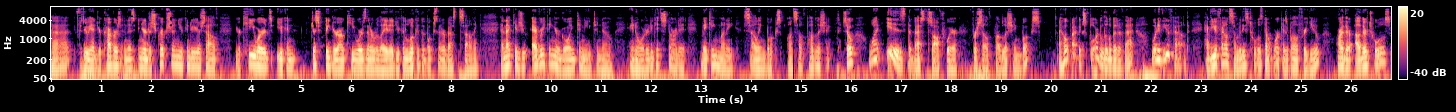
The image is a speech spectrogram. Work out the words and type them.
uh, so we had your covers and this in your description you can do yourself. Your keywords you can just figure out keywords that are related. You can look at the books that are best selling, and that gives you everything you're going to need to know in order to get started making money selling books on self publishing. So, what is the best software for self publishing books? I hope I've explored a little bit of that. What have you found? Have you found some of these tools don't work as well for you? Are there other tools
